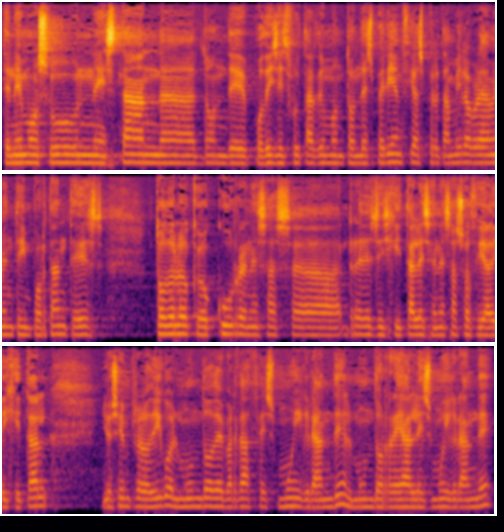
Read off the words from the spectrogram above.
Tenemos un stand uh, donde podéis disfrutar de un montón de experiencias, pero también lo verdaderamente importante es todo lo que ocurre en esas uh, redes digitales, en esa sociedad digital. Yo siempre lo digo, el mundo de verdad es muy grande, el mundo real es muy grande,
